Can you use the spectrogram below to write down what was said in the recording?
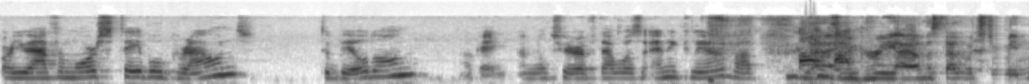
or you have a more stable ground to build on. Okay, I'm not sure if that was any clear, but Yeah, I agree. I understand what you mean.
